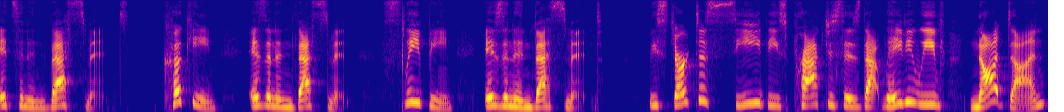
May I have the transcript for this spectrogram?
it's an investment. Cooking is an investment. Sleeping is an investment. We start to see these practices that maybe we've not done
